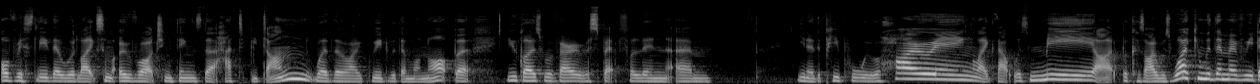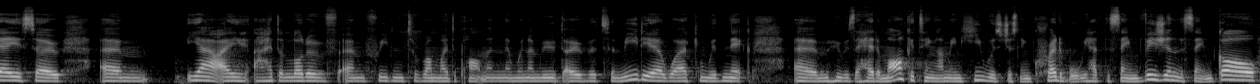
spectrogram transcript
Obviously, there were like some overarching things that had to be done, whether I agreed with them or not. But you guys were very respectful in, um, you know, the people we were hiring. Like that was me I, because I was working with them every day. So um, yeah, I, I had a lot of um, freedom to run my department. And then when I moved over to media, working with Nick, um, who was the head of marketing, I mean, he was just incredible. We had the same vision, the same goal.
